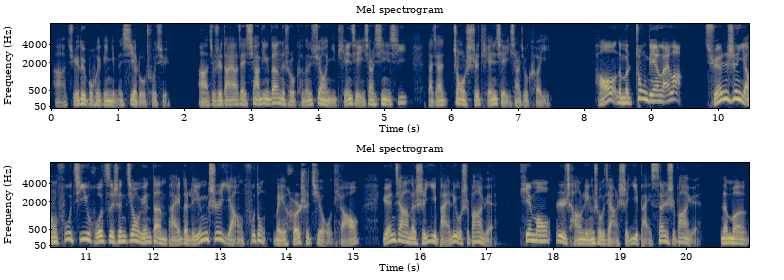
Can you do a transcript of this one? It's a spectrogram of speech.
啊，绝对不会给你们泄露出去啊。就是大家在下订单的时候，可能需要你填写一下信息，大家照实填写一下就可以。好，那么重点来了。全身养肤激活自身胶原蛋白的灵芝养肤冻，每盒是九条，原价呢是一百六十八元，天猫日常零售价是一百三十八元。那么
